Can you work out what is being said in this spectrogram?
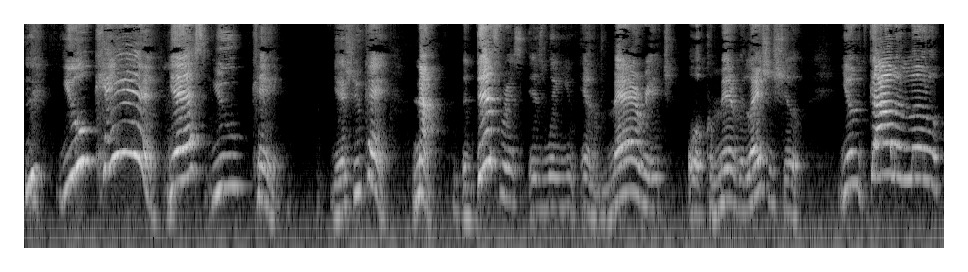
You can. Yes, you can. Yes, you can. Now, the difference is when you in a marriage or committed relationship, you got a little.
